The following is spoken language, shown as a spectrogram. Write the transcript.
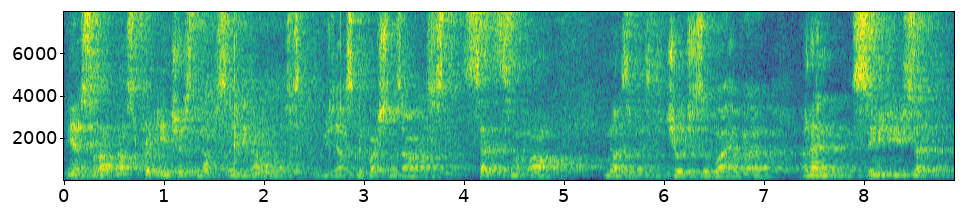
Yeah, so that, that's pretty interesting. Obviously, you know, we were just, we were just asking questions out. It just said something about, you know, as if it was the judges or whatever. And then as soon as you said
